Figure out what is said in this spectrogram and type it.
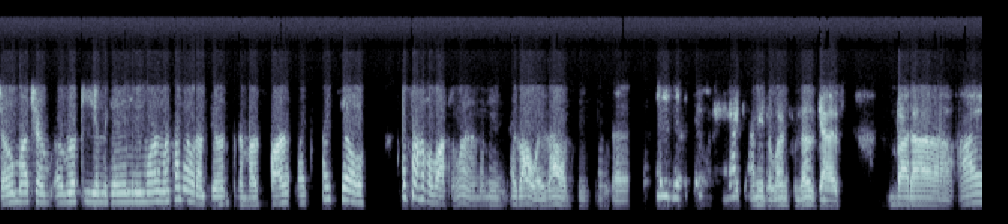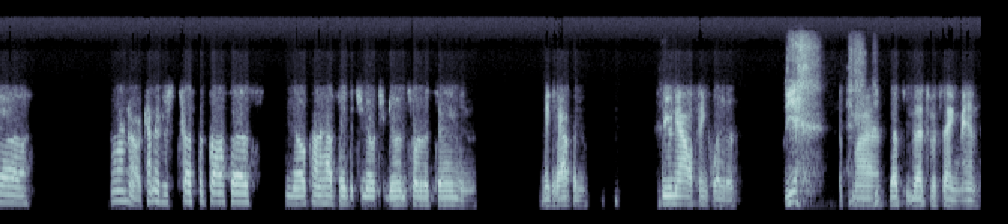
so much a, a rookie in the game anymore. Like I know what I'm doing for the most part. Like I still I still have a lot to learn. I mean, as always, I have some things that I, I need to learn from those guys. But uh I uh I don't know, kind of just trust the process, you know, kind of have faith that you know what you're doing sort of a thing and make it happen. Do now, think later. yeah That's my that's that's my thing, man.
